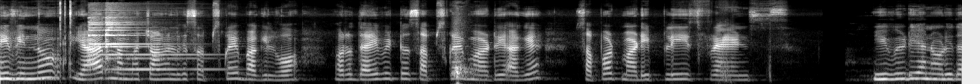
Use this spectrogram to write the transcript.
ನೀವಿನ್ನೂ ಯಾರು ನಮ್ಮ ಚಾನಲ್ಗೆ ಸಬ್ಸ್ಕ್ರೈಬ್ ಆಗಿಲ್ವೋ ಅವರು ದಯವಿಟ್ಟು ಸಬ್ಸ್ಕ್ರೈಬ್ ಮಾಡಿರಿ, ಹಾಗೆ ಸಪೋರ್ಟ್ ಮಾಡಿ ಪ್ಲೀಸ್ ಫ್ರೆಂಡ್ಸ್. ಈ ವಿಡಿಯೋ ನೋಡಿದ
